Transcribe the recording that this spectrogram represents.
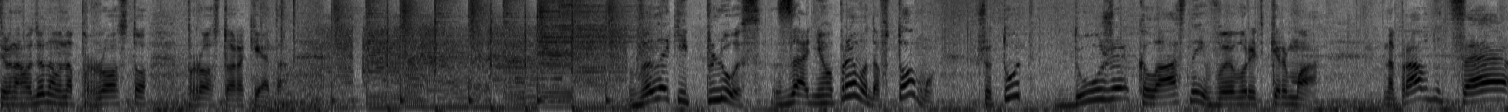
на годину вона просто, просто ракета. Великий плюс заднього привода в тому, що тут дуже класний виворіт керма. Направду, це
